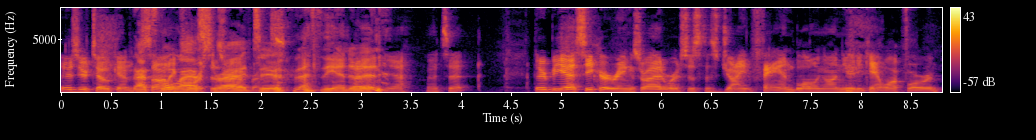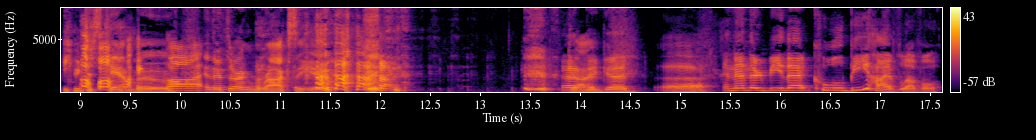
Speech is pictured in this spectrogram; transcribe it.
there's your token. that's Sonic the last Forces ride reference. too. That's the end of That- it. yeah, that's it. There'd be a Secret Rings ride where it's just this giant fan blowing on you and you can't walk forward. You just Oh can't move, God. and they're throwing rocks at you. That'd be good. uh, And then there'd be that cool beehive level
